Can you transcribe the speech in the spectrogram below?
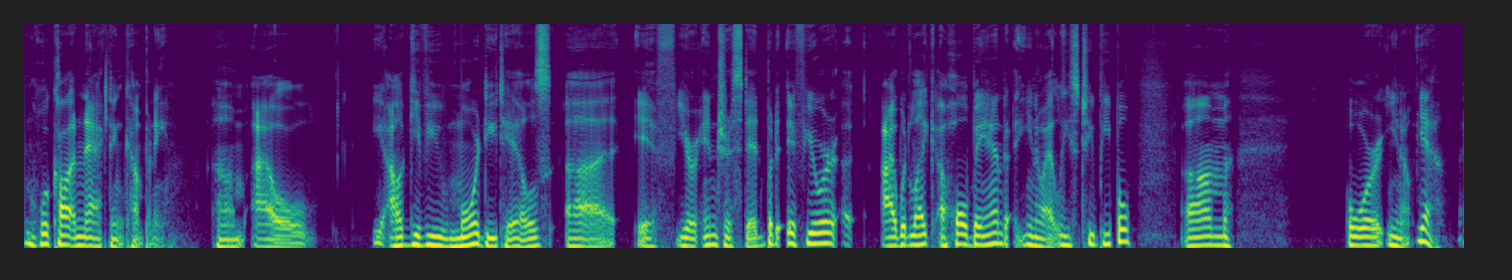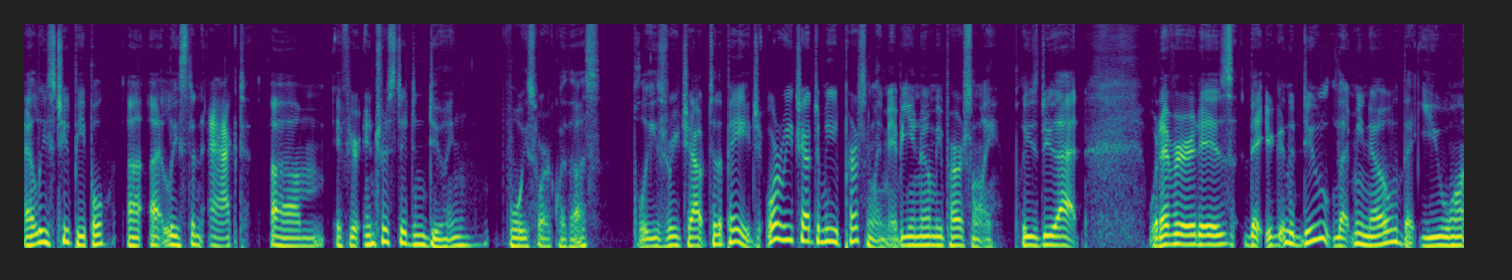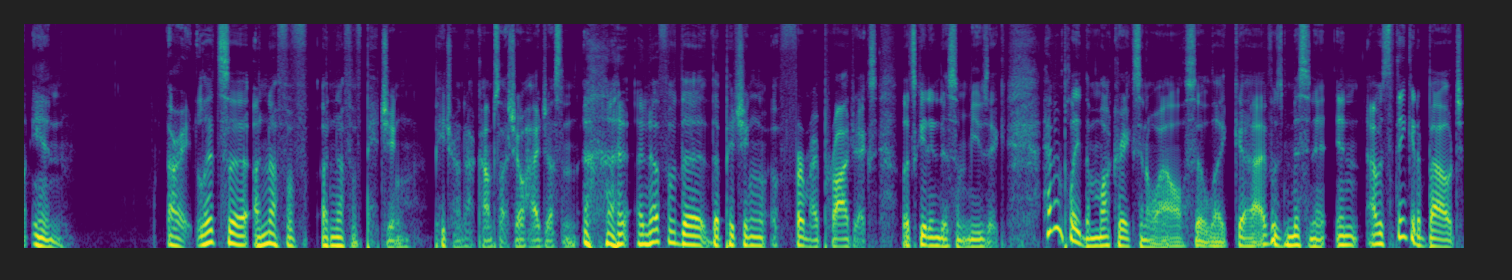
we'll call it an acting company. Um, I'll I'll give you more details uh, if you're interested. But if you're, uh, I would like a whole band, you know, at least two people. Um, or you know yeah at least two people uh, at least an act um, if you're interested in doing voice work with us please reach out to the page or reach out to me personally maybe you know me personally please do that whatever it is that you're to do let me know that you want in all right let's uh, enough of enough of pitching patreon.com slash oh hi justin. Enough of the the pitching for my projects. Let's get into some music. I haven't played the muckrakes in a while so like uh, i was missing it. And i was thinking about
